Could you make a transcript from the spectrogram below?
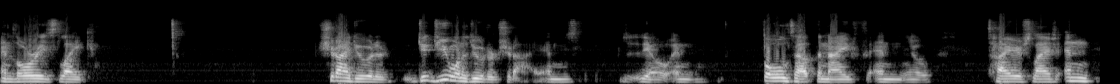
And Laurie's like, should I do it, or do, do you want to do it, or should I? And, you know, and folds out the knife, and, you know, tire slash, and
